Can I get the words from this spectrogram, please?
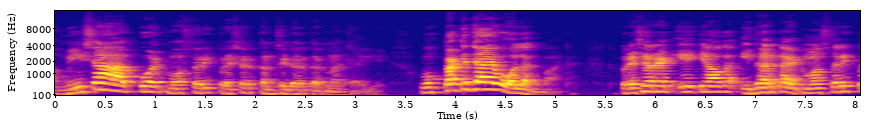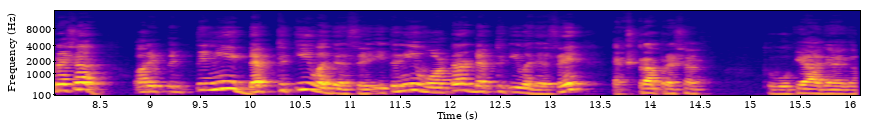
हमेशा आपको एटमॉस्फेरिक प्रेशर कंसिडर करना चाहिए। वो कट जाए, वो अलग बात है। तो प्रेशर एट ए क्या होगा? इधर का एटमॉस्फेरिक प्रेशर और इतनी डेप्थ की वजह से, इतनी वाटर डेप्थ की वजह से एक्स्ट्रा प्रेशर तो वो क्या आ जाएगा?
